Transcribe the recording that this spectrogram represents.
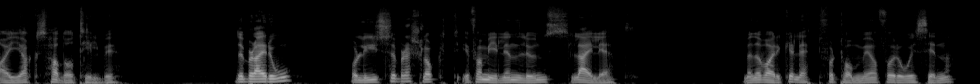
Ajax hadde å tilby. Det blei ro, og lyset blei slokt i familien Lunds leilighet. Men det var ikke lett for Tommy å få ro i sinnet.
